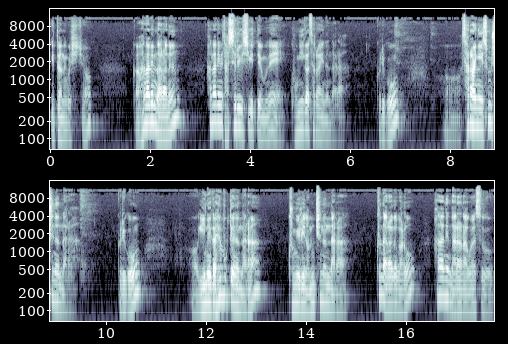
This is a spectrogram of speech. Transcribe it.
있다는 것이죠. 그러니까 하나님 나라는 하나님이 다스리시기 때문에 공의가 살아있는 나라, 그리고 어, 사랑이 숨쉬는 나라, 그리고 어, 인애가 회복되는 나라, 궁율이 넘치는 나라, 그 나라가 바로 하나님 나라라고 할 수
